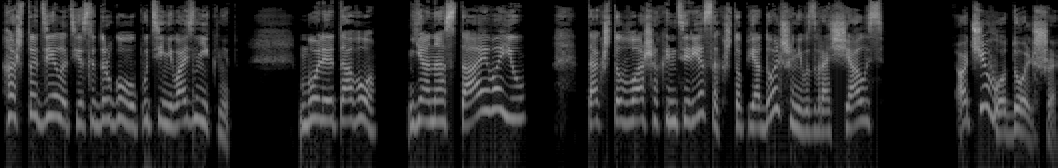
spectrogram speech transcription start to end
«А что делать, если другого пути не возникнет? Более того, я настаиваю, так что в ваших интересах, чтоб я дольше не возвращалась». «А чего дольше?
